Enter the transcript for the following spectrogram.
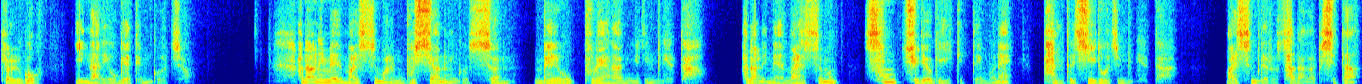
결국 이날이 오게 된 거죠. 하나님의 말씀을 무시하는 것은 매우 불행한 일입니다. 하나님의 말씀은 성취력이 있기 때문에 반드시 이루어집니다. 말씀대로 살아갑시다.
